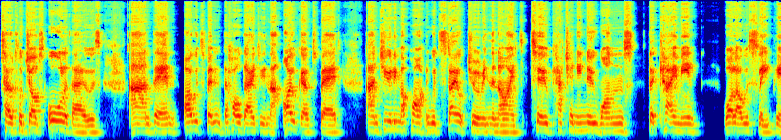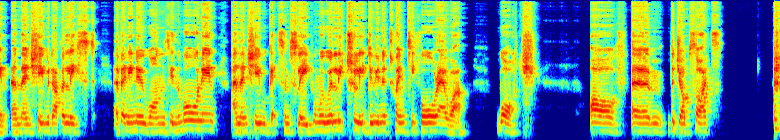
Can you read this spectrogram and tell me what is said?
Total Jobs, all of those. And then I would spend the whole day doing that. I would go to bed and Julie, my partner, would stay up during the night to catch any new ones that came in while I was sleeping. And then she would have a list of any new ones in the morning and then she would get some sleep. And we were literally doing a 24 hour watch of um, the job sites. and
